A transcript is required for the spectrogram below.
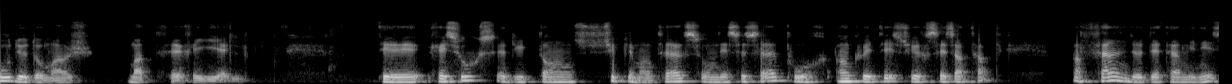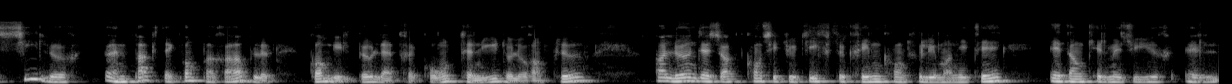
ou de dommages matériels. Des ressources et du temps supplémentaires sont nécessaires pour enquêter sur ces attaques afin de déterminer si leur impact est comparable comme il peut l'être compte tenu de leur ampleur, à l'un des actes constitutifs de crimes contre l'humanité et dans quelle mesure elles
